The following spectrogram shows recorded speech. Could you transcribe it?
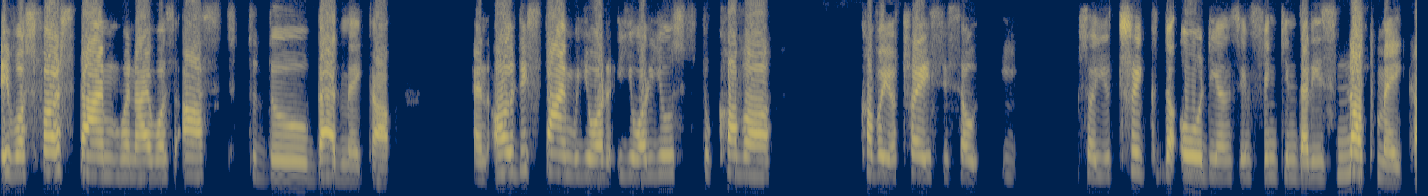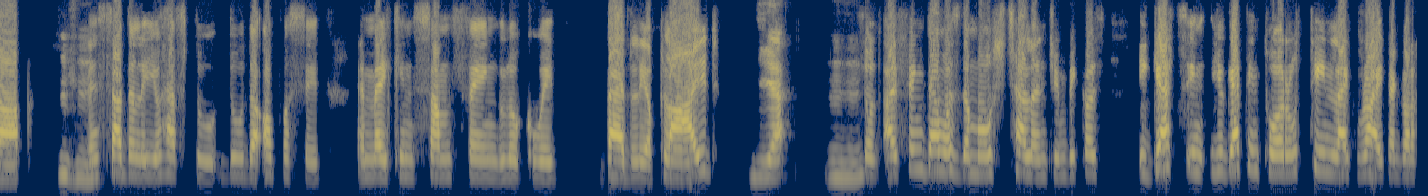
it was first time when I was asked to do bad makeup, and all this time you are you are used to cover cover your traces, so so you trick the audience in thinking that is not makeup, Mhm. and suddenly you have to do the opposite and making something look with badly applied. Yeah. Mhm. So I think that was the most challenging because it gets in you get into a routine like right, I gotta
